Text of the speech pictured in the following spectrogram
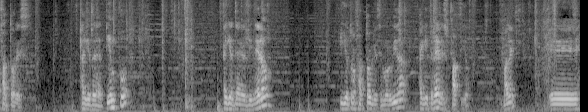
factores. Hay que tener tiempo, hay que tener dinero y otro factor que se me olvida, hay que tener espacio, ¿vale? Eh,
